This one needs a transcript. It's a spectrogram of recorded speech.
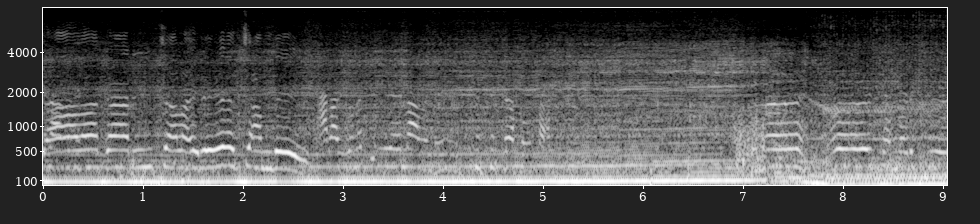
যারা গাড়ি চালাই রে চান্দে এই, এই, সামনের দিকে।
